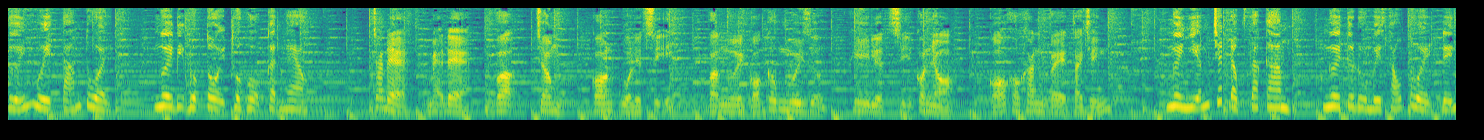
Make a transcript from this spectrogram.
dưới 18 tuổi, người bị buộc tội thuộc hộ cận nghèo, cha đẻ, mẹ đẻ, vợ, chồng, con của liệt sĩ và người có công nuôi dưỡng khi liệt sĩ còn nhỏ có khó khăn về tài chính. Người nhiễm chất độc da cam, người từ đủ 16 tuổi đến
